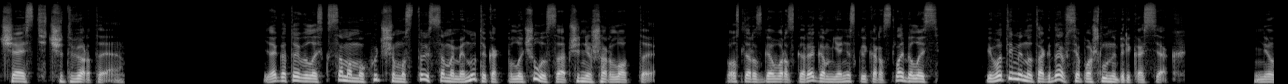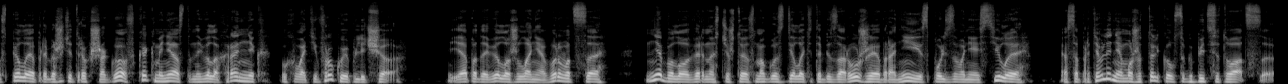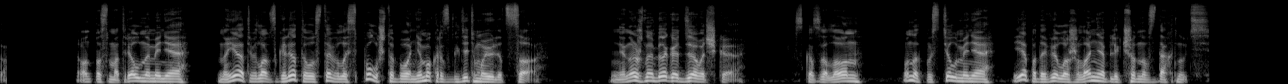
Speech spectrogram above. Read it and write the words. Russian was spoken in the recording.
Часть четвертая. Я готовилась к самому худшему с той самой минуты, как получила сообщение Шарлотты. После разговора с Грегом я несколько расслабилась, и вот именно тогда все пошло наперекосяк. Не успела я пробежать и трех шагов, как меня остановил охранник, ухватив руку и плечо. Я подавила желание вырваться. Не было уверенности, что я смогу сделать это без оружия, брони и использования силы, а сопротивление может только усугубить ситуацию. Он посмотрел на меня, но я отвела взгляд и уставилась в пол, чтобы он не мог разглядеть моё лицо. «Не нужно бегать, девочка», — сказал он. Он отпустил меня, и я подавила желание облегченно вздохнуть.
